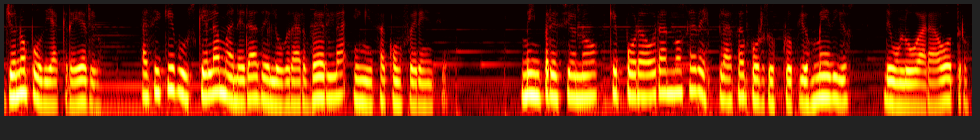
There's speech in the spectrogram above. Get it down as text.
Yo no podía creerlo, así que busqué la manera de lograr verla en esa conferencia. Me impresionó que por ahora no se desplaza por sus propios medios de un lugar a otro,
